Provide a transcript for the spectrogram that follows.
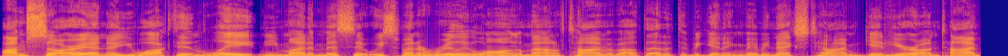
I'm sorry. I know you walked in late and you might have missed it. We spent a really long amount of time about that at the beginning. Maybe next time, get here on time.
